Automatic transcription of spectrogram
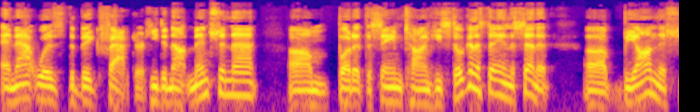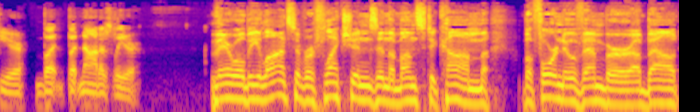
and that was the big factor. He did not mention that, um, but at the same time, he's still going to stay in the Senate uh, beyond this year, but but not as leader. There will be lots of reflections in the months to come before November about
